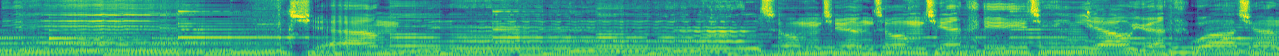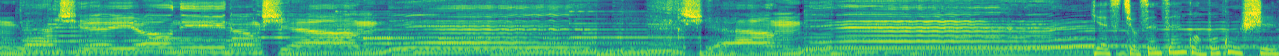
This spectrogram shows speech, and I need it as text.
念，想念。从前，从前已经遥远。我真感谢有你能想念，想念。Yes 九三三广播故事，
